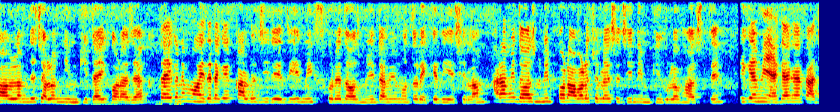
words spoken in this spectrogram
ভাবলাম যে চলো নিমকিটাই করা যাক। তাই এখানে ময়দাটাকে কালো জিরে দিয়ে মিক্স করে দশ মিনিট আমি মতো রেখে দিয়েছিলাম। আর আমি দশ মিনিট পর আবারও চলে এসেছি নিমকিগুলো ভাজতে। এদিকে আমি একা একা কাজ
